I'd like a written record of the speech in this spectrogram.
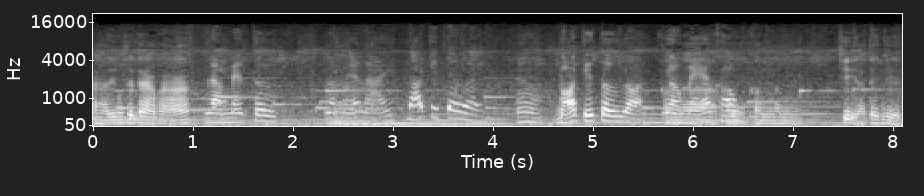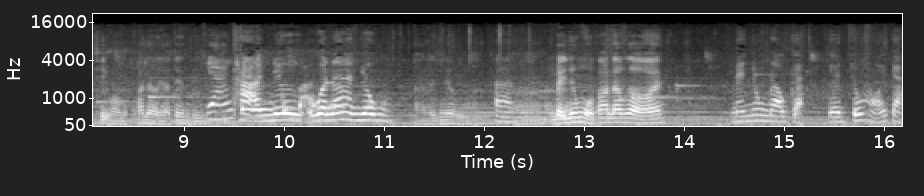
À đi mua xe đạp hả? là mẹ tư, là mẹ nãy. Đó chứ tư rồi Ừ, bỏ chữ tư rồi, giờ Còn, mẹ à, không. Còn, còn chị là tên gì? Chị mà qua đời là tên gì? Dạ, Thà con như bỏ quên nó là Nhung. À Nhung À, à. Mẹ Nhung của con đâu rồi? mẹ Nhung đâu kìa? Kìa chú hỏi kìa.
